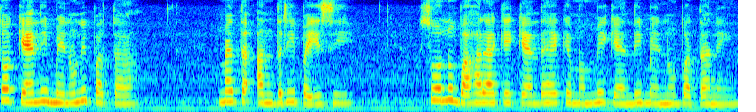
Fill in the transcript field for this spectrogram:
ਤਾਂ ਉਹ ਕਹਿੰਦੀ, ਮੈਨੂੰ ਨਹੀਂ ਪਤਾ। ਮੈਂ ਤਾਂ ਅੰਦਰ ਹੀ ਪਈ ਸੀ। ਸੋਨੂ ਬਾਹਰ ਆ ਕੇ ਕਹਿੰਦਾ ਹੈ ਕਿ ਮੰਮੀ ਕਹਿੰਦੀ, ਮੈਨੂੰ ਪਤਾ ਨਹੀਂ।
